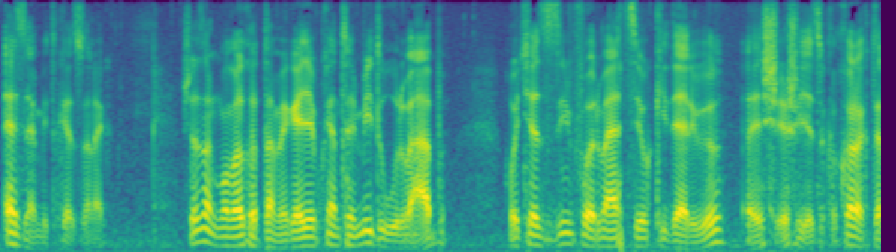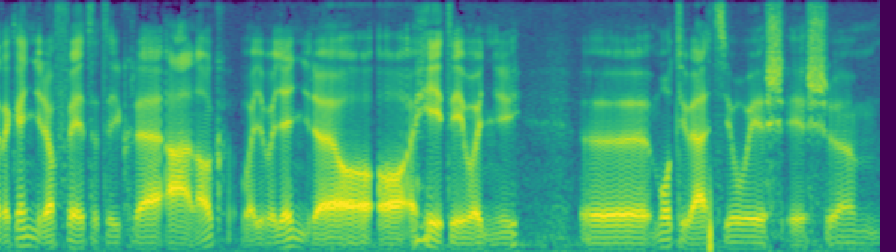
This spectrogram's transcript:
ezzel mit kezdenek. És ezen gondolkodtam még egyébként, hogy mi durvább, hogyha ez az információ kiderül, és, és hogy ezek a karakterek ennyire a fejtetejükre állnak, vagy, vagy ennyire a, a 7 évadnyi ö, motiváció és, és, öm,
